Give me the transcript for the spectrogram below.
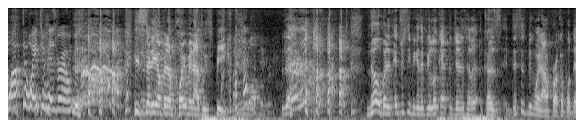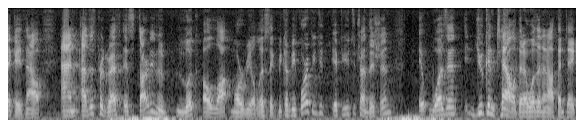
walked away to his room. he's setting up an appointment as we speak My new wallpaper. No, but it's interesting because if you look at the genitalia, because this has been going on for a couple of decades now, and as this progressed, it's starting to look a lot more realistic. Because before, if you do- if you used to transition, it wasn't. You can tell that it wasn't an authentic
